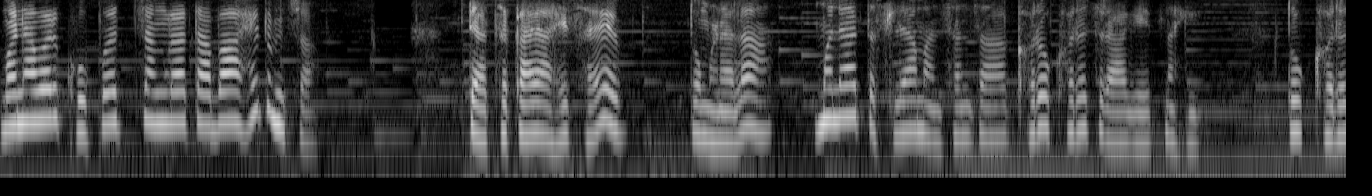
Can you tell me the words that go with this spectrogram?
मनावर खूपच चांगला ताबा आहे तुमचा. त्याचं काय आहे साहेब? तो म्हणाला मला तसल्या माणसांचा खरोखरच राग येत नाही. तो खरं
